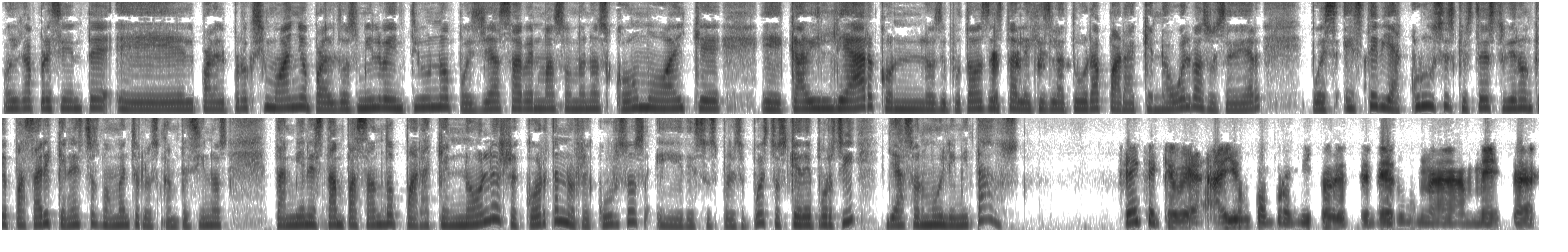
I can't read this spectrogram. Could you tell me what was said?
Oiga, presidente, eh, el- para el próximo año, para el 2021, pues ya saben más o menos cómo hay que eh, cabildear con los diputados de esta legislatura para que no vuelva a suceder, pues este viacruces que ustedes tuvieron que pasar y que en estos momentos los campesinos también están pasando para que no les recorten los recursos eh, de sus presupuestos, que de por sí ya son muy limitados. Fíjate que vea, hay un compromiso de tener una mesa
